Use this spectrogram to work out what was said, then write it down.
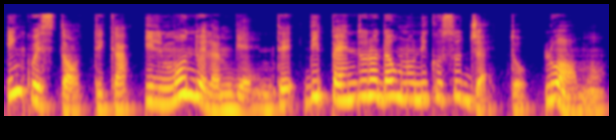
In quest'ottica, il mondo e l'ambiente dipendono da un unico soggetto, l'uomo.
